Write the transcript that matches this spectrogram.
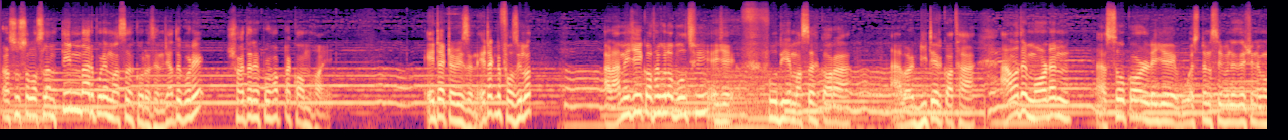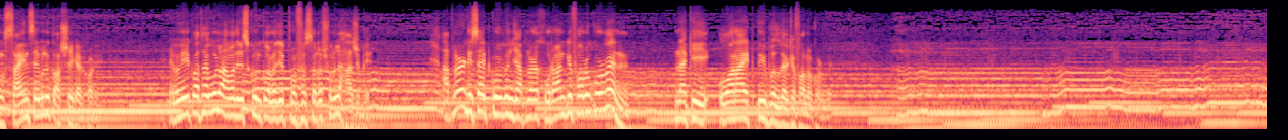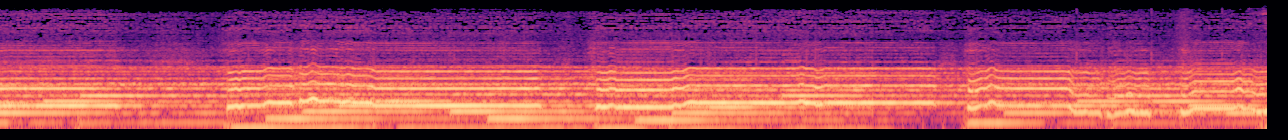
রসুসাল্লাহাম তিনবার করে মাসাজ করেছেন, যাতে করে শয়তানের প্রভাবটা কম হয়। এটা একটা রিজন এটা একটা ফজিলত। আর আমি যেই কথাগুলো বলছি, এই যে ফু দিয়ে মাসাজ করা, আবার গিটের কথা, আমাদের মডার্ন সো কল্ড এই যে ওয়েস্টার্ন সিভিলাইজেশন এবং সায়েন্স এগুলোকে অস্বীকার করে। এবং এই কথাগুলো আমাদের স্কুল কলেজের প্রফেসররা শুনলে হাসবে। আপনারা ডিসাইড করবেন যে আপনারা কোরআনকে ফলো করবেন, নাকি ওয়ান আইট পিপলদেরকে ফলো করবেন?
